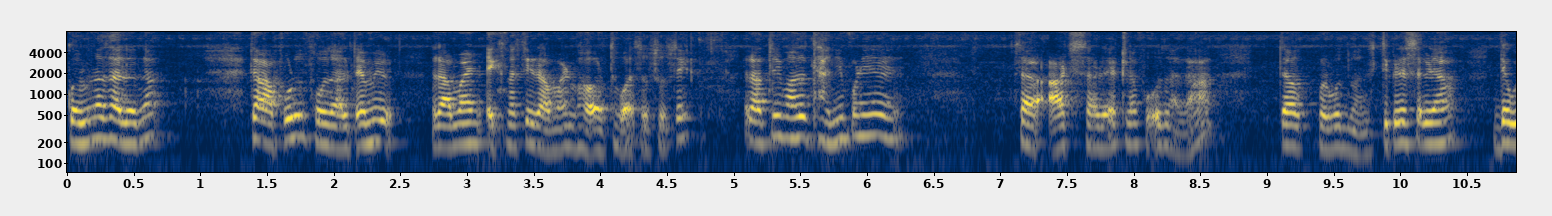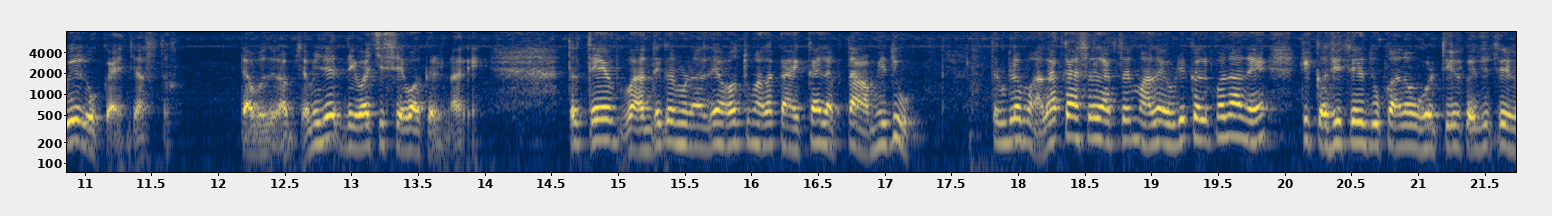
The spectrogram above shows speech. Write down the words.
कोरोना झालं ना? त्या आपण फोन आला त्या मी रामायण एकनाथी रामायण भावार्थ वाचत होते. रात्री माझं ध्यानीपणे सा आठ साडेआठला फोन आला. त्या पर्वत तिकडे सगळ्या देवळी लोक आहेत जास्त. त्याबद्दल आमच्या म्हणजे देवाची सेवा करणारे. तर ते बांदेकर म्हणाले अहो तुम्हाला काय काय लागतं? आम्ही देऊ. तर म्हटलं मला काय असं लागतं मला एवढी कल्पना नाही की कधी ते दुकानं उघडतील कधी ते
